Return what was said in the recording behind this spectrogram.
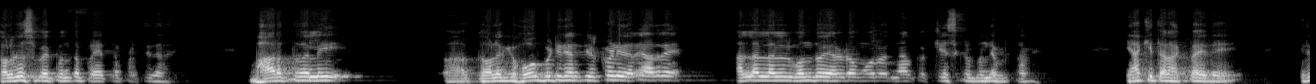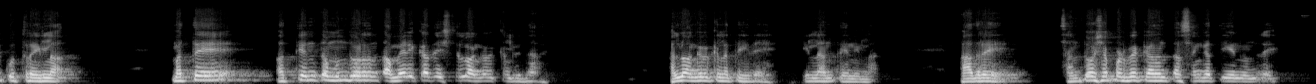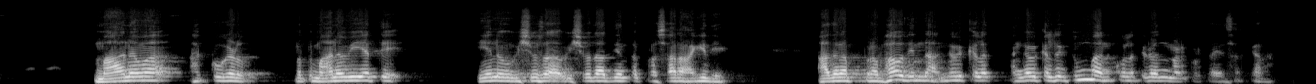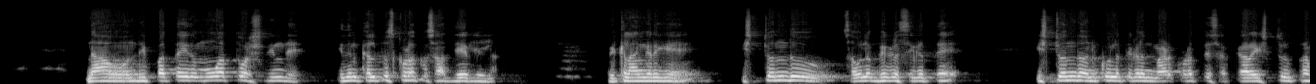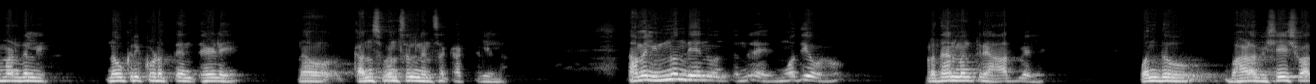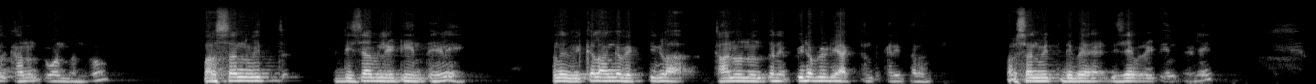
ತೊಲಗಿಸ್ಬೇಕು ಅಂತ ಪ್ರಯತ್ನ ಪಡ್ತಿದ್ದಾರೆ. ಭಾರತದಲ್ಲಿ ತೊಲಗಿ ಹೋಗ್ಬಿಟ್ಟಿದೆ ಅಂತ ತಿಳ್ಕೊಂಡಿದ್ದಾರೆ, ಆದರೆ ಅಲ್ಲಲ್ಲಲ್ಲಿ ಒಂದು, ಎರಡು, ಮೂರು, ನಾಲ್ಕು ಕೇಸ್ಗಳು ಬಂದೇ ಬಿಡ್ತವೆ. ಯಾಕೆ ಈ ಥರ ಆಗ್ತಾ ಇದೆ? ಇದಕ್ಕೆ ಉತ್ತರ ಇಲ್ಲ. ಮತ್ತೆ ಅತ್ಯಂತ ಮುಂದುವರೆದಂಥ ಅಮೆರಿಕ ದೇಶದಲ್ಲೂ ಅಂಗವಿಕಲರಿದ್ದಾರೆ ಅಲ್ಲೂ ಅಂಗವಿಕಲತೆ ಇದೆ, ಇಲ್ಲ ಅಂತ ಏನಿಲ್ಲ. ಆದ್ರೆ ಸಂತೋಷ ಪಡಬೇಕಾದಂಥ ಸಂಗತಿ ಏನು ಅಂದರೆ ಮಾನವ ಹಕ್ಕುಗಳು ಮತ್ತು ಮಾನವೀಯತೆ ಏನು ವಿಶ್ವ ವಿಶ್ವದಾದ್ಯಂತ ಪ್ರಸಾರ ಆಗಿದೆ, ಅದರ ಪ್ರಭಾವದಿಂದ ಅಂಗವಿಕಲ, ಅಂಗವಿಕಲರಿಗೆ ತುಂಬಾ ಅನುಕೂಲತೆಗಳನ್ನು ಮಾಡಿಕೊಡ್ತಾ ಇದೆ ಸರ್ಕಾರ. ನಾವು ಒಂದು ಇಪ್ಪತ್ತೈದು, ಮೂವತ್ತು ವರ್ಷದಿಂದ ಇದನ್ನು ಕಲ್ಪಿಸ್ಕೊಳ್ಳೋಕ್ಕೂ ಸಾಧ್ಯ ಇರಲಿಲ್ಲ. ವಿಕಲಾಂಗರಿಗೆ ಇಷ್ಟೊಂದು ಸೌಲಭ್ಯಗಳು ಸಿಗುತ್ತೆ, ಇಷ್ಟೊಂದು ಅನುಕೂಲತೆಗಳನ್ನು ಮಾಡಿಕೊಡುತ್ತೆ ಸರ್ಕಾರ, ಇಷ್ಟು ಪ್ರಮಾಣದಲ್ಲಿ ನೌಕರಿ ಕೊಡುತ್ತೆ ಅಂತ ಹೇಳಿ ನಾವು ಕನಸು ಮನಸ್ಸಲ್ಲಿ ನೆನ್ಸಕ್ ಆಗ್ತಿರ್ಲಿಲ್ಲ ಆಮೇಲೆ ಇನ್ನೊಂದೇನು ಅಂತಂದ್ರೆ ಮೋದಿಯವರು ಪ್ರಧಾನಮಂತ್ರಿ ಆದ್ಮೇಲೆ ಒಂದು ಬಹಳ ವಿಶೇಷವಾದ ಕಾನೂನು ತಗೊಂಡು ಬಂದರು. ಪರ್ಸನ್ ವಿತ್ ಡಿಸಬಿಲಿಟಿ ಅಂತ ಹೇಳಿ, ಅಂದ್ರೆ ವಿಕಲಾಂಗ ವ್ಯಕ್ತಿಗಳ ಕಾನೂನು ಅಂತಾನೆ ಪಿ ಡಬ್ಲ್ಯೂ ಡಿ ಆಕ್ಟ್ ಅಂತ ಕರೀತಾರೆ ಅದಕ್ಕೆ. ಪರ್ಸನ್ ವಿತ್ ಡಿಬೆ, ಡಿಸೇಬಿಲಿಟಿ ಅಂತ ಹೇಳಿ.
